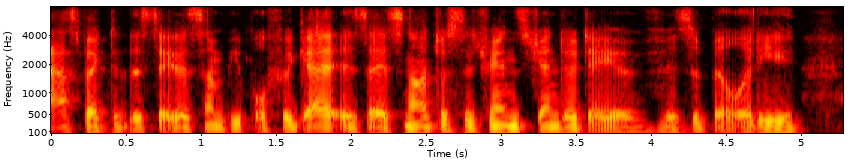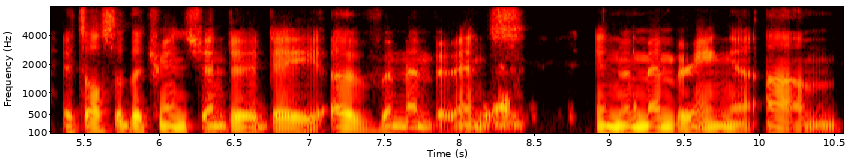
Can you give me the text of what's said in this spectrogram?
aspect of this day that some people forget is that it's not just the transgender day of visibility, it's also the transgender day of remembrance in remembering um,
